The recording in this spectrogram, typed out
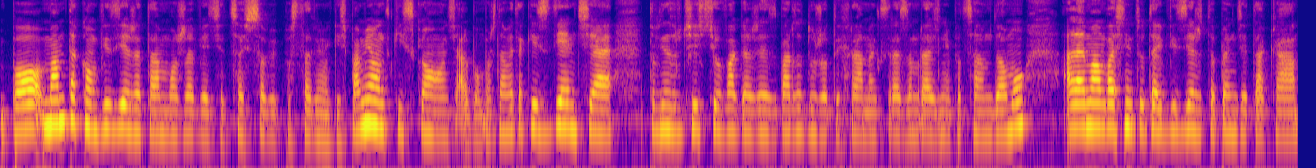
bo mam taką wizję, że tam może, wiecie, coś sobie postawią, jakieś pamiątki skądś, albo może nawet jakieś zdjęcie. Pewnie zwróciliście uwagę, że jest bardzo dużo tych ramek z razem raźnie po całym domu, ale mam właśnie tutaj wizję, że to będzie taka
